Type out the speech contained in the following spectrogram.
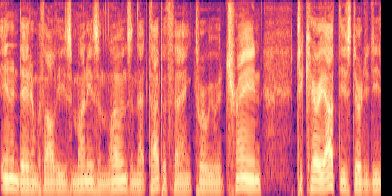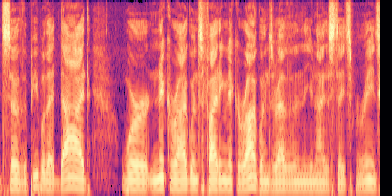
inundate them with all these monies and loans and that type of thing, where we would train to carry out these dirty deeds. So the people that died were Nicaraguans fighting Nicaraguans rather than the United States Marines.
